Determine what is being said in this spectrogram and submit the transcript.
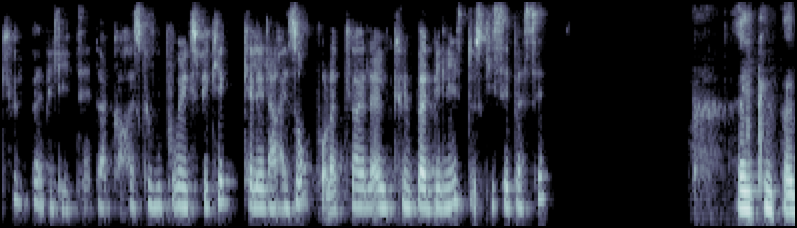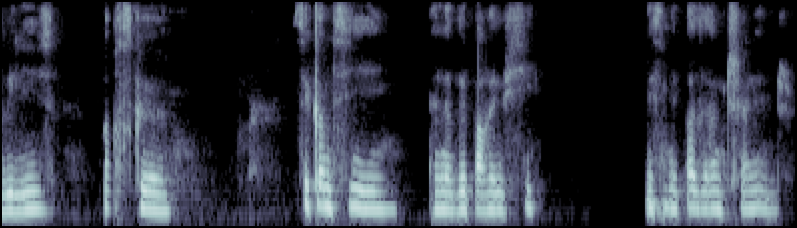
culpabilité, d'accord. Est-ce que vous pouvez expliquer quelle est la raison pour laquelle elle culpabilise de ce qui s'est passé? Elle culpabilise parce que c'est comme si elle n'avait pas réussi. Mais ce n'est pas un challenge.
